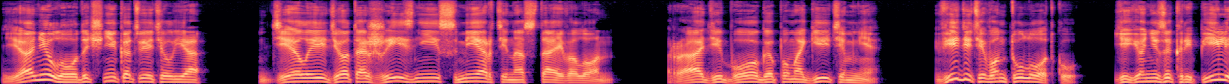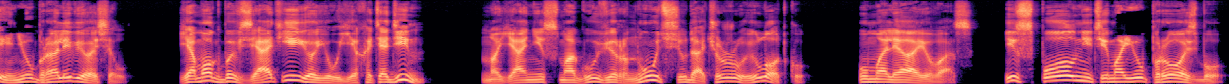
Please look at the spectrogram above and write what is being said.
«Я не лодочник», — ответил я. «Дело идет о жизни и смерти», — настаивал он. «Ради бога, помогите мне. Видите вон ту лодку? Ее не закрепили и не убрали весел. Я мог бы взять ее и уехать один, но я не смогу вернуть сюда чужую лодку. Умоляю вас, исполните мою просьбу».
